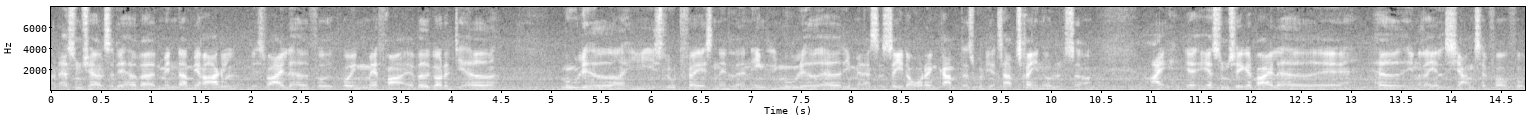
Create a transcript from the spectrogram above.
Og der synes jeg altså, det havde været et mindre mirakel, hvis Vejle havde fået point med fra. Jeg ved godt, at de havde muligheder i, i slutfasen, eller en enkelt mulighed havde de, men altså set over den kamp, der skulle de have tabt 3-0, så nej, jeg, jeg synes ikke, at Vejle havde, øh, havde en reel chance for at få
